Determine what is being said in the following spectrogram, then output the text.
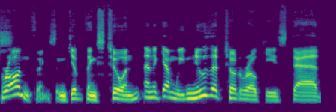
broaden things and give things to. And and again, we knew that Todoroki's dad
